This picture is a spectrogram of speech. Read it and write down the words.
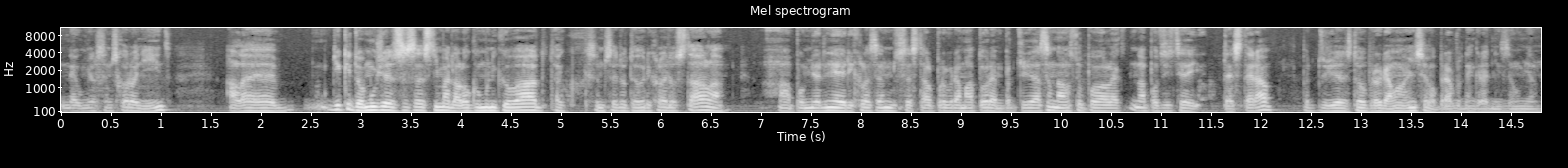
neuměl jsem skoro nic. Ale díky tomu, že se, s nima dalo komunikovat, tak jsem se do toho rychle dostal a, a poměrně rychle jsem se stal programátorem, protože já jsem nastupoval na pozici testera, protože z toho programování jsem opravdu tenkrát nic neuměl.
